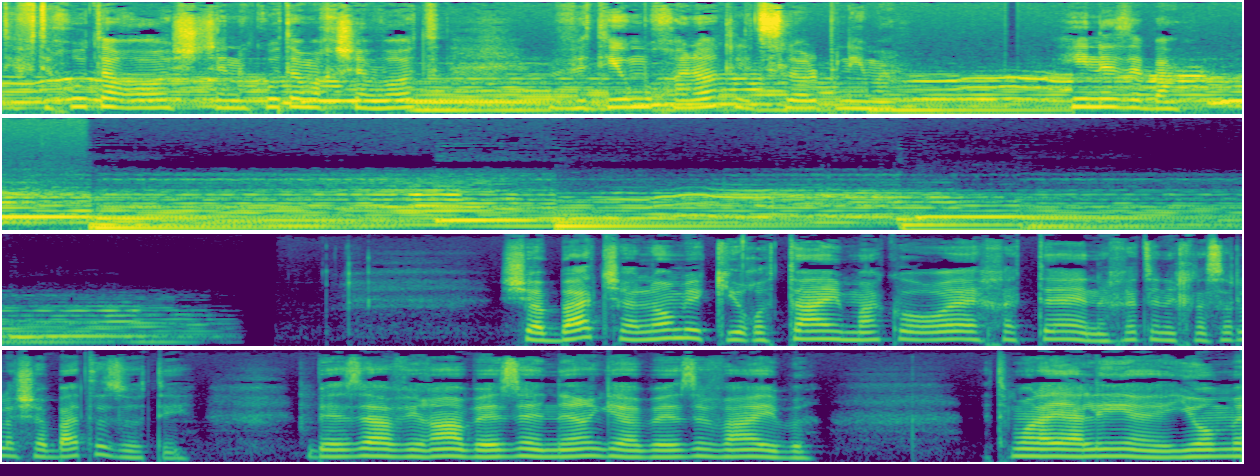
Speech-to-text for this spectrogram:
תפתחו את הראש, תנקו את המחשבות ותהיו מוכנות לצלול פנימה. הנה זה בא. שבת שלום יקירותיי, מה קורה? איך אתן? איך אתן נכנסות לשבת הזאתי? באיזה אווירה, באיזה אנרגיה, באיזה וייב. אתמול היה לי uh, יום uh,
